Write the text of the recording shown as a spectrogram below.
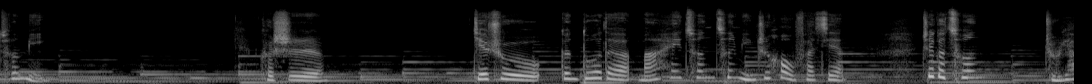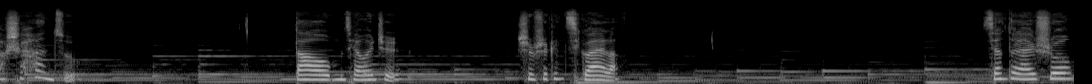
村民。可是，接触更多的麻黑村村民之后，发现这个村主要是汉族。到目前为止，是不是更奇怪了？相对来说，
